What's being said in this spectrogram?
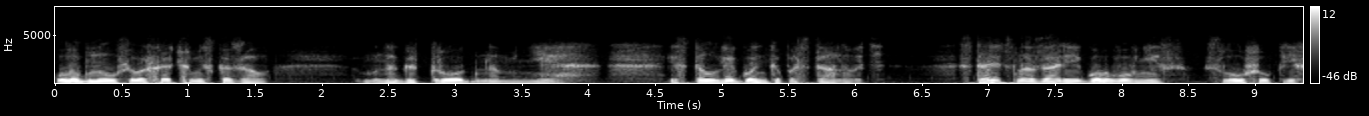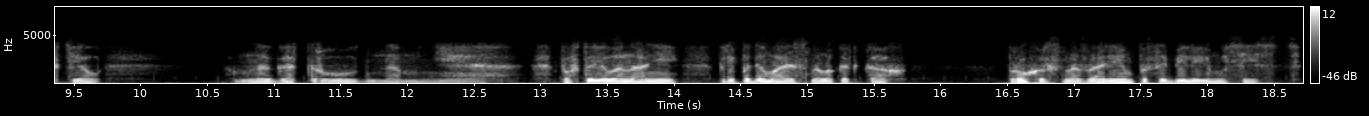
улыбнулся вошедшим и сказал, «Многотрудно мне», и стал легонько постановать. Старец Назарий голову вниз, слушал, кряхтел. «Многотрудно мне», — повторил Ананий, приподнимаясь на локотках. Прохор с Назарием пособили ему сесть.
